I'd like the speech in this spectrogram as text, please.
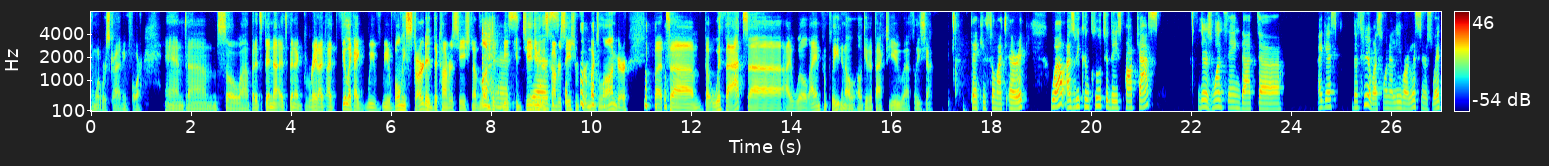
and what we're striving for and um, so uh, but it's been uh, it's been a great I, I, feel like I we've we've only started the conversation. I'd love yes, to continue yes. this conversation for much longer. But um, but with that uh, I will I am complete and I'll, I'll give it back to you uh, Felicia. Thank you so much Eric. Well as we conclude today's podcast there's one thing that uh, I guess the three of us want to leave our listeners with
